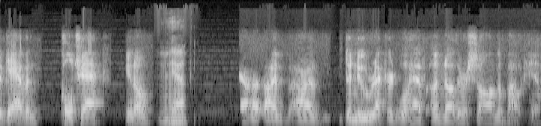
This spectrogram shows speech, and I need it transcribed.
McGavin, Kolchak. You know, Mhm. Yep. uh, I've uh, the new record will have another song about him.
